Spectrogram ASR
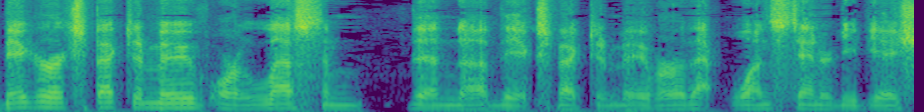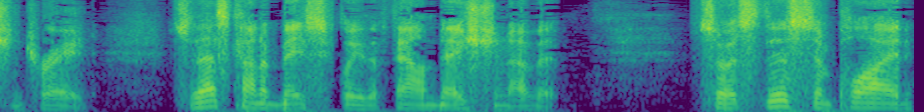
bigger expected move or less than than uh, the expected move or that one standard deviation trade. So that's kind of basically the foundation of it. So it's this implied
